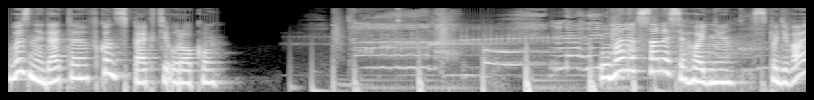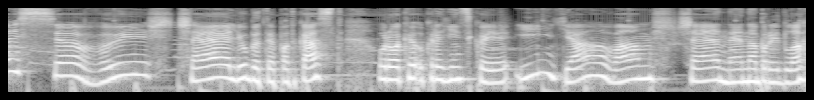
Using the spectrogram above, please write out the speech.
ви знайдете в конспекті уроку. У мене все на сьогодні. Сподіваюсь, ви ще любите подкаст Уроки української, і я вам ще не набридла.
